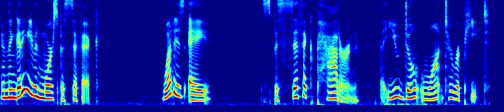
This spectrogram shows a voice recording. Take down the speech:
and then getting even more specific. What is a specific pattern that you don't want to repeat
